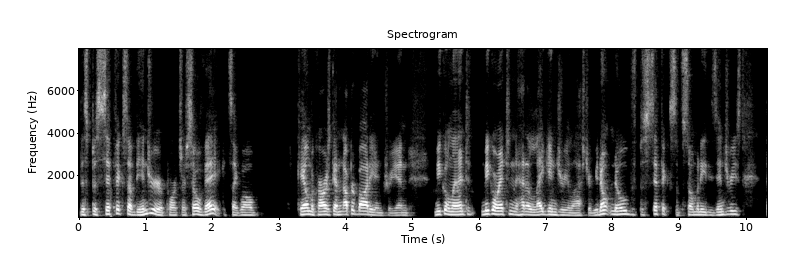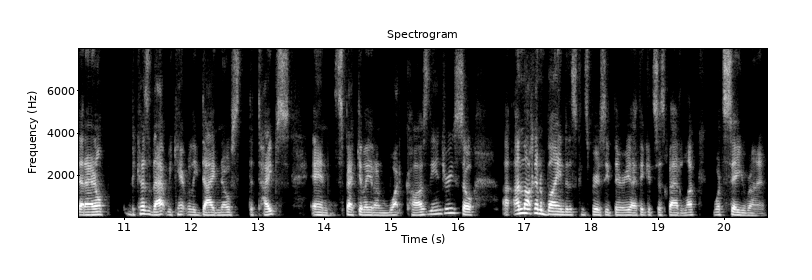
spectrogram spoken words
the specifics of the injury reports are so vague. It's like, well, Cale Makar's got an upper body injury, and Mikko Lanton, Mikko Rantanen had a leg injury last year. We don't know the specifics of so many of these injuries that I don't. Because of that, we can't really diagnose the types and speculate on what caused the injuries. So I'm not going to buy into this conspiracy theory. I think it's just bad luck. What say you, Ryan?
